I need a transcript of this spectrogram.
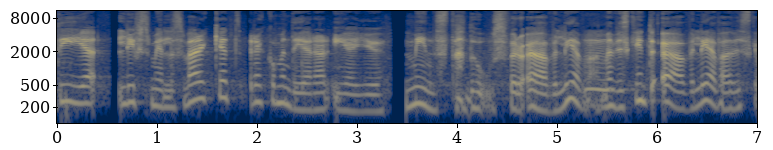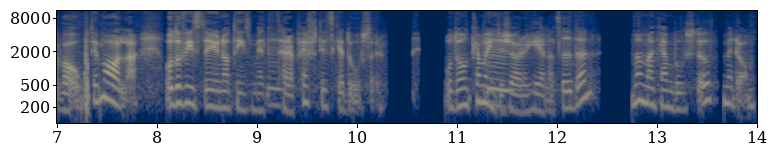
det Livsmedelsverket rekommenderar är ju minsta dos för att överleva. Mm. Men vi ska inte överleva, vi ska vara optimala. Och då finns det ju något som heter terapeutiska doser. Och de kan man inte Mm. köra hela tiden, men man kan boosta upp med dem.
